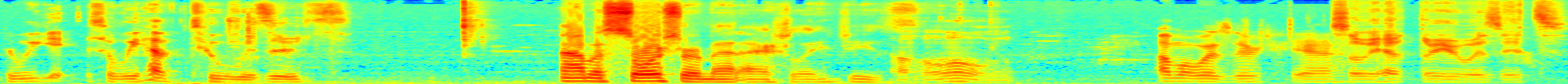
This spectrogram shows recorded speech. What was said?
Do we get? So we have two wizards. I'm a sorcerer, Matt. Actually, jeez. Oh, I'm a wizard. Yeah. So we have three wizards.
